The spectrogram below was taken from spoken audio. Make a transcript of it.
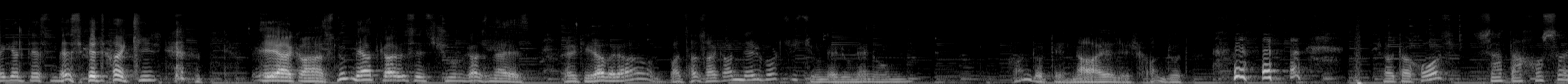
մեկ էլ տեսնում ես հետաքրիր էականացնում, մի հատ կարս ես շուրգաս նայես։ Այդ իրա վրա բացասական ներգործություններ ունենում։ Խանդոտ է, նայել էր խանդոտ։ Շատախոս, Շատախոսը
